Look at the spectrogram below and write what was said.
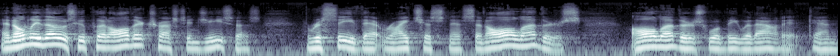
And only those who put all their trust in Jesus receive that righteousness, and all others, all others will be without it. And,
